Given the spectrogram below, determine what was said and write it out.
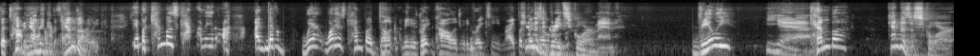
the top. but now they have Kemba. the league. Yeah, but Kemba's. I mean, uh, I've never. Where what has Kemba done? I mean, he was great in college with a great team, right? But Kemba's a great scorer, man. really Yeah, Kemba. Kemba's a scorer.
